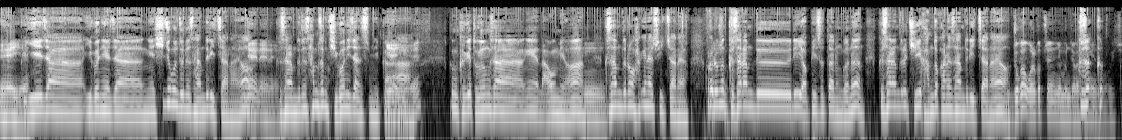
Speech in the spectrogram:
예, 그 예. 이 회장, 이건희 회장의 시중을 들은 사람들이 있잖아요. 네네네. 그 사람들은 삼성 직원이지 않습니까? 예, 예. 그럼 그게 동영상에 나오면 음. 그렇죠. 그 사람들은 확인할 수 있잖아요. 그러면 그 사람들이 옆에 있었다는 거는 그 사람들을 지휘 감독하는 사람들이 있잖아요. 누가 월급 줬느냐 문제가 그 사- 생기는 그- 거고 있죠.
